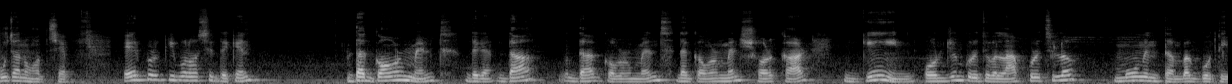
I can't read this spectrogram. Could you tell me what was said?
বোঝানো হচ্ছে। এরপর কি বলা হচ্ছে দেখেন দ্য গভর্নমেন্ট দেখেন the the government the government সরকার গেইন অর্জন করেছিল বা লাভ করেছিল মোমেন্টাম বা গতি।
